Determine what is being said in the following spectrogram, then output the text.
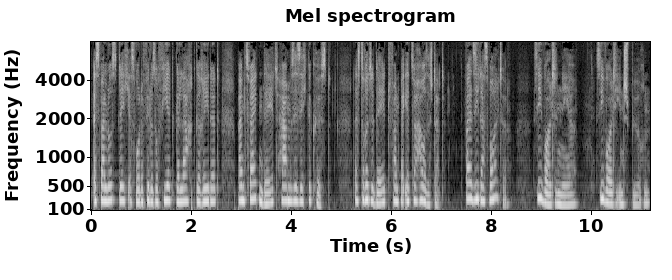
Es war lustig, es wurde philosophiert, gelacht, geredet. Beim zweiten Date haben sie sich geküsst. Das dritte Date fand bei ihr zu Hause statt, weil sie das wollte. Sie wollte Nähe. Sie wollte ihn spüren.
